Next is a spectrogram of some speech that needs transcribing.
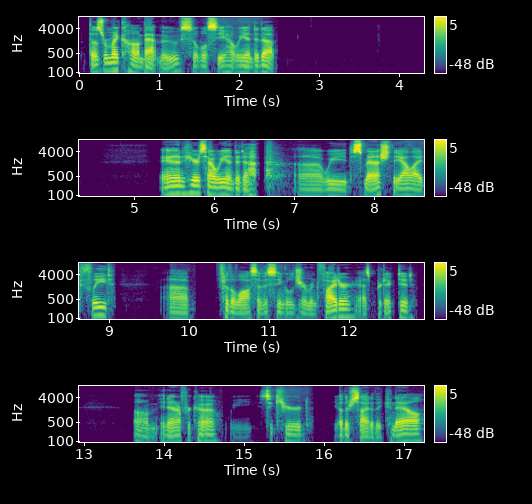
But those were my combat moves, so we'll see how we ended up. And here's how we ended up. Uh, we smashed the Allied fleet uh, for the loss of a single German fighter, as predicted. Um, in Africa, we secured the other side of the canal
